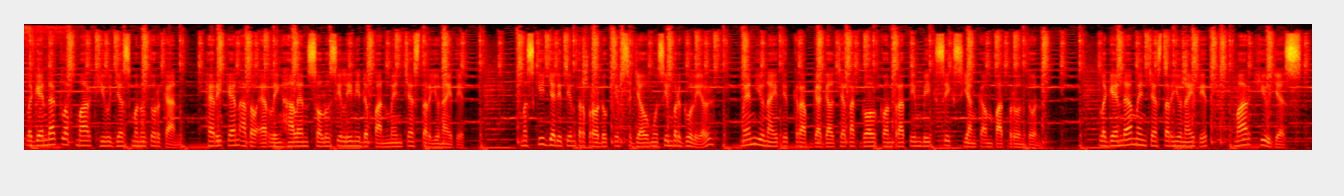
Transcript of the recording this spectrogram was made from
Legenda klub Mark Hughes menuturkan, Harry Kane atau Erling Haaland solusi lini depan Manchester United. Meski jadi tim terproduktif sejauh musim bergulir, Man United kerap gagal cetak gol kontra tim Big Six yang keempat beruntun. Legenda Manchester United, Mark Hughes,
